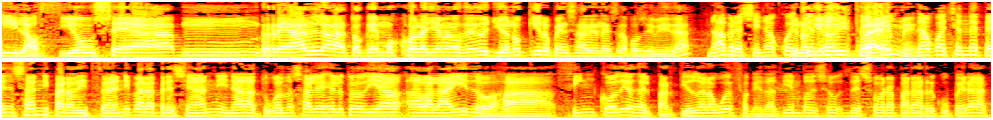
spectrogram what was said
y la opción sea mm, real, la toquemos con la yema de los dedos, yo no quiero pensar en esa posibilidad. No, pero si no es cuestión, quiero de, de- distraerme. no es cuestión de pensar ni para distraer ni para presionar ni nada. Tú cuando sales el otro día a Balaídos a cinco días del partido de la UEFA, que da tiempo de, so- de sobra para recuperar,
